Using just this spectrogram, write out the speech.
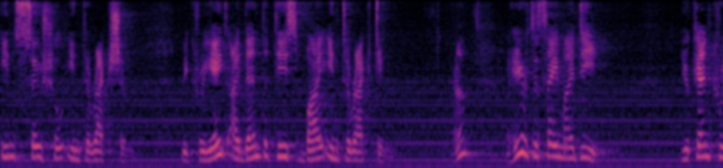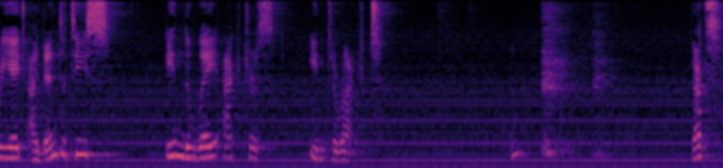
in social interaction. We create identities by interacting. Yeah? Here's the same idea. You can create identities in the way actors interact. That's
